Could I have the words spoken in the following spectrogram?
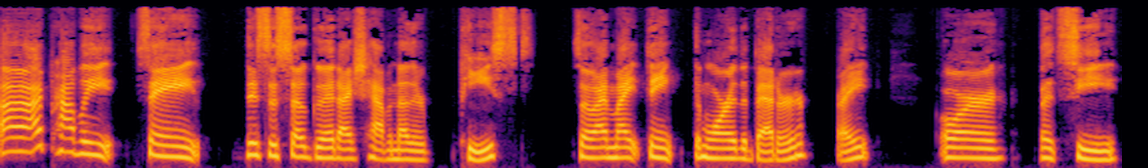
Uh, I'd probably say this is so good. I should have another piece. So I might think the more the better, right? Or let's see.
